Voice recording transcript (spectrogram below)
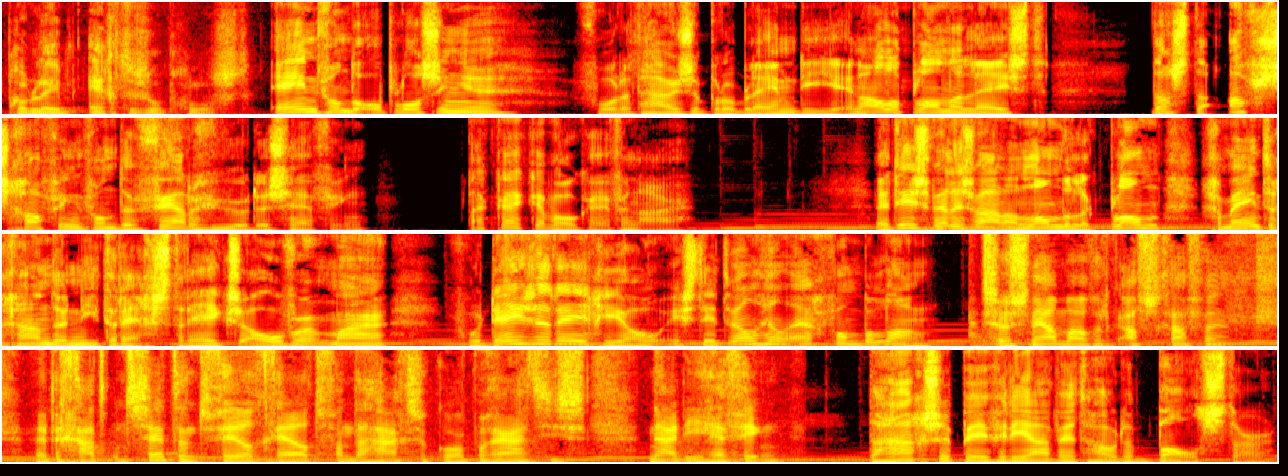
probleem echt is opgelost. Een van de oplossingen voor het huizenprobleem die je in alle plannen leest, dat is de afschaffing van de verhuurdersheffing. Daar kijken we ook even naar. Het is weliswaar een landelijk plan, gemeenten gaan er niet rechtstreeks over, maar voor deze regio is dit wel heel erg van belang. Zo snel mogelijk afschaffen. Er gaat ontzettend veel geld van de Haagse corporaties naar die heffing. De Haagse PvdA-wethouder Balster.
